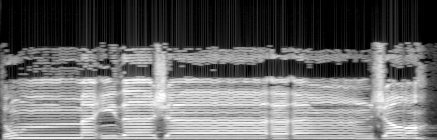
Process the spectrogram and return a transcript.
ثم إذا شاء أنشره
